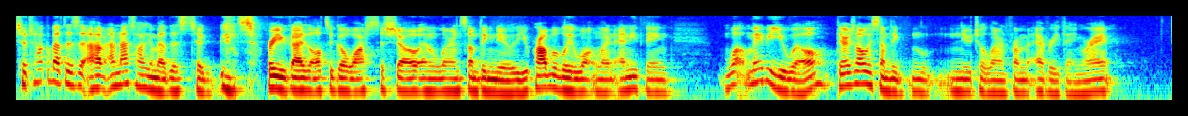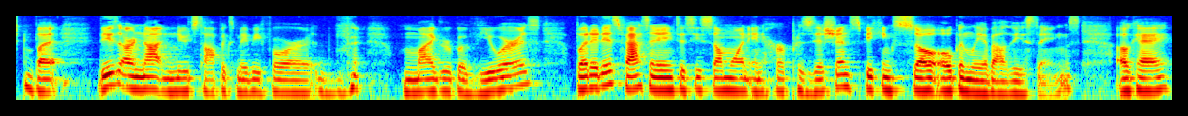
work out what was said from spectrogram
to talk about this, I'm not talking about this to for you guys all to go watch the show and learn something new. You probably won't learn anything. Well, maybe you will. There's always something new to learn from everything, right? But these are not news topics maybe for my group of viewers, but it is fascinating to see someone in her position speaking so openly about these things, okay?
